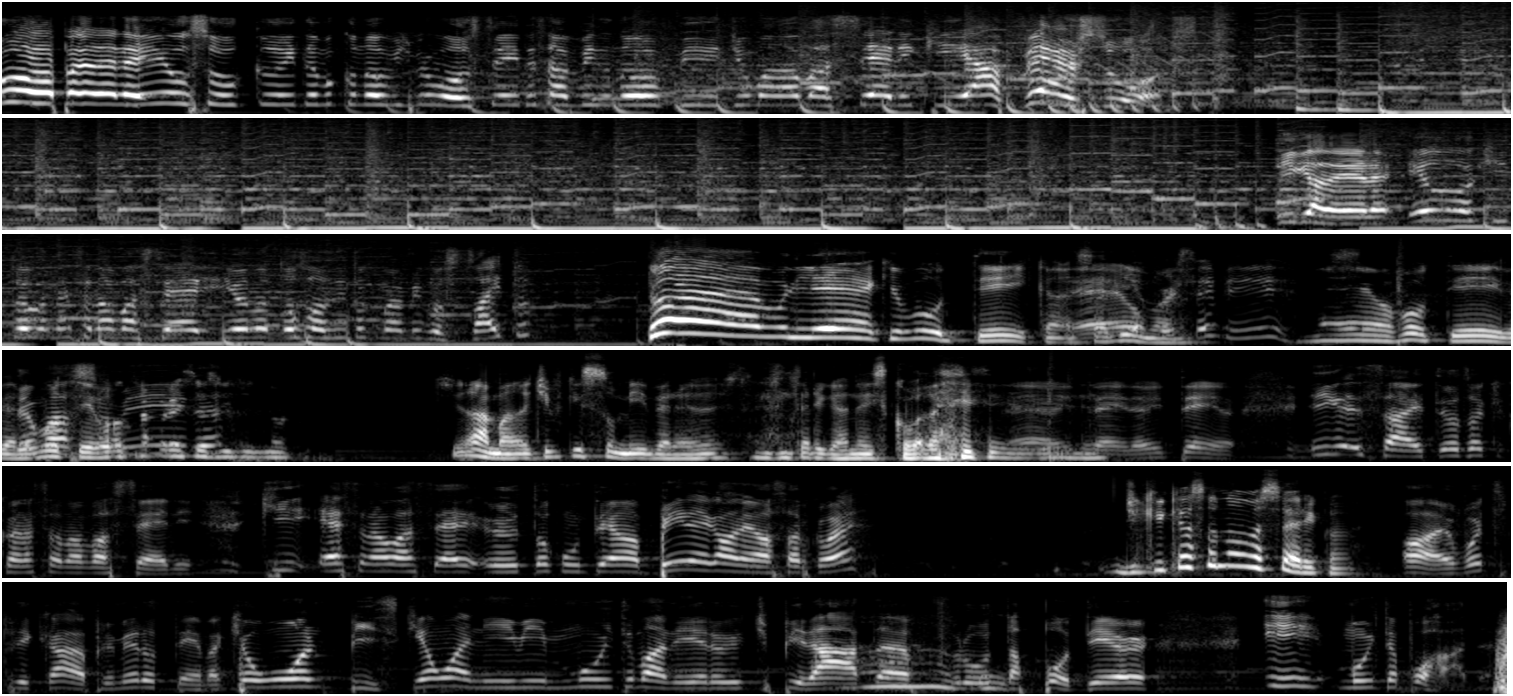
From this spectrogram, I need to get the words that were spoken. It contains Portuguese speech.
Opa galera, eu sou o Khan e estamos com um novo vídeo pra vocês Dessa vez um novo vídeo de uma nova série que é a Versus E galera, eu aqui tô nessa nova série e eu não tô sozinho, tô com meu amigo Saito Ah, moleque, eu voltei, cara, É, sabia, eu mano? percebi É, eu voltei, velho, Deu eu voltei, vou voltar pra sumida. esses vídeos de novo. Ah, mano, eu tive que sumir, velho, tá ligado, na escola. É, eu entendo, eu entendo. E Saito, eu tô aqui com essa nova série Que essa nova série, eu tô com um tema bem legal nela, sabe qual é? De que que é essa nova série, cara? Ó, eu vou te explicar o primeiro tema, que é o One Piece, que é um anime muito maneiro de pirata, Ah, fruta, poder e muita porrada.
